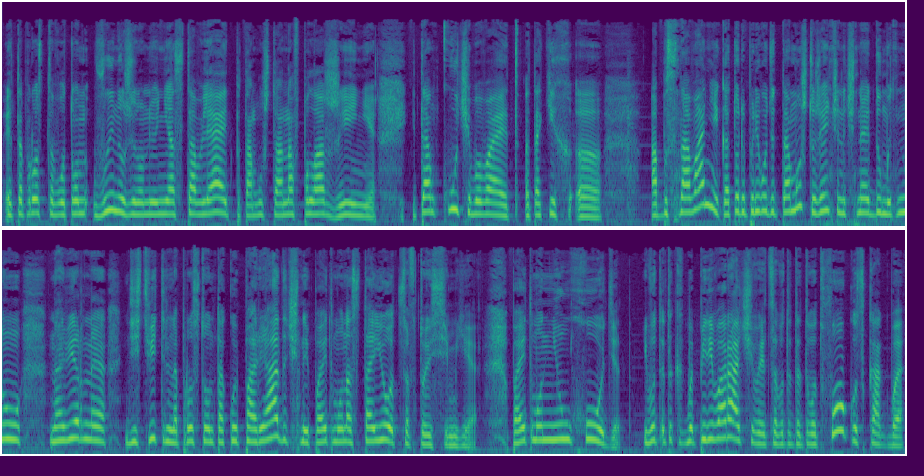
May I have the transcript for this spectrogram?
это просто вот он вынужден, он ее не оставляет, потому что она в положении. И там куча бывает таких э, обоснований, которые приводят к тому, что женщина начинает думать, ну, наверное, действительно, просто он такой порядочный, поэтому он остается в той семье, поэтому он не уходит. И вот это как бы переворачивается вот этот вот фокус как бы,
